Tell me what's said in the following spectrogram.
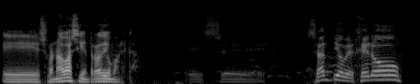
Eh, sonaba así en Radio Marca. Es eh, Santi Ovejero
